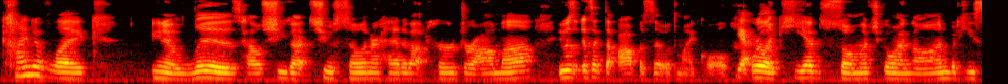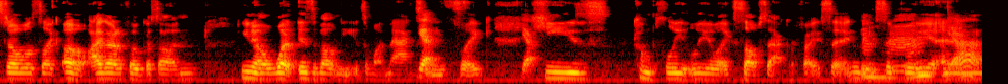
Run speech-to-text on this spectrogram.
kind of like you know Liz how she got she was so in her head about her drama. It was it's like the opposite with Michael. Yeah. Where like he had so much going on, but he still was like, "Oh, I got to focus on you know what Isabel needs and what Max Yes. needs." Like Yeah. he's completely like self-sacrificing basically Mhm. and Yeah.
